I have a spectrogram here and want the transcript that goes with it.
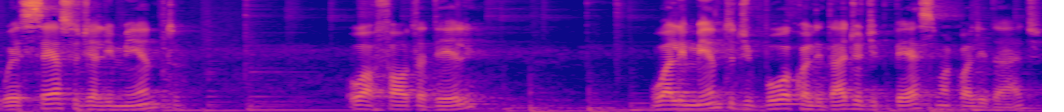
o excesso de alimento ou a falta dele, o alimento de boa qualidade ou de péssima qualidade.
